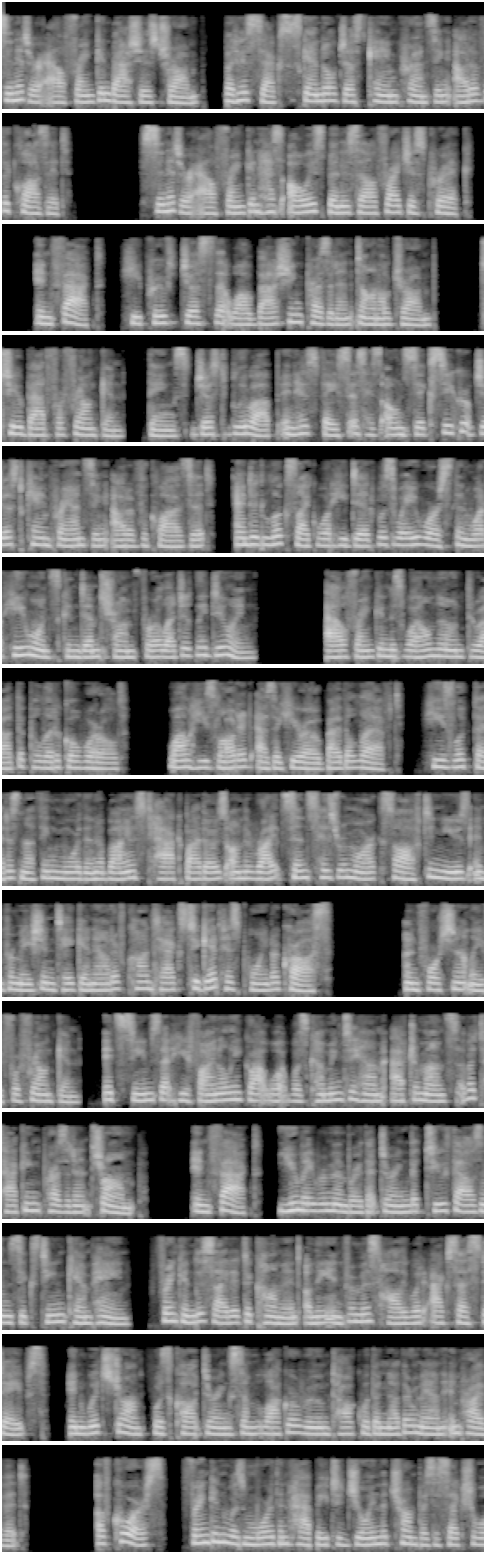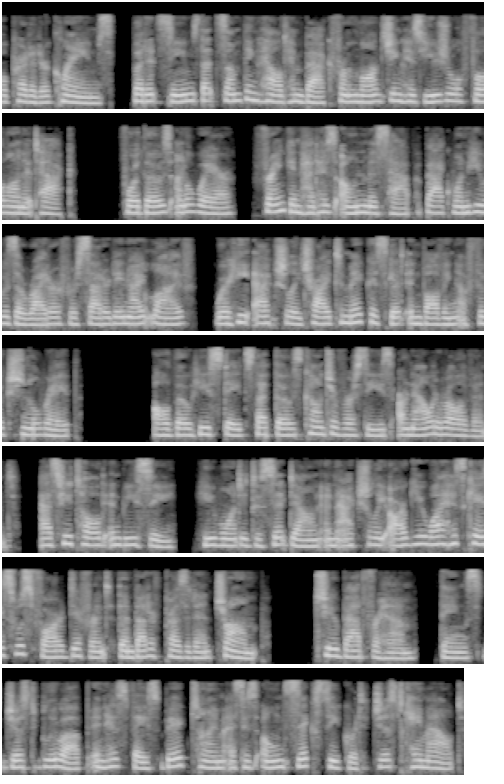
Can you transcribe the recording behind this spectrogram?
Senator Al Franken bashes Trump, but his sex scandal just came prancing out of the closet. Senator Al Franken has always been a self righteous prick. In fact, he proved just that while bashing President Donald Trump. Too bad for Franken, things just blew up in his face as his own sick secret just came prancing out of the closet, and it looks like what he did was way worse than what he once condemned Trump for allegedly doing. Al Franken is well known throughout the political world. While he's lauded as a hero by the left, he's looked at as nothing more than a biased hack by those on the right since his remarks often use information taken out of context to get his point across. Unfortunately for Franken, it seems that he finally got what was coming to him after months of attacking President Trump. In fact, you may remember that during the 2016 campaign, Franken decided to comment on the infamous Hollywood Access tapes, in which Trump was caught during some locker room talk with another man in private. Of course, Franken was more than happy to join the Trump as a sexual predator claims, but it seems that something held him back from launching his usual full on attack. For those unaware, Franken had his own mishap back when he was a writer for Saturday Night Live, where he actually tried to make a skit involving a fictional rape. Although he states that those controversies are now irrelevant, as he told NBC, he wanted to sit down and actually argue why his case was far different than that of President Trump. Too bad for him, things just blew up in his face big time as his own sick secret just came out.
